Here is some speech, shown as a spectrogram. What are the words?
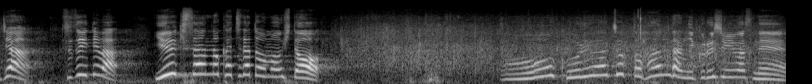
じゃあ続いては、ゆうきさんの勝ちだと思う人。おおこれはちょっと判断に苦しみますね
